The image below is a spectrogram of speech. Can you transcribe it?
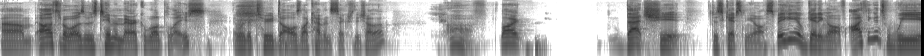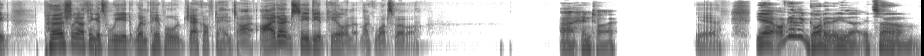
Um, oh, that's what it was. It was Team America World Police, and with the two dolls like having sex with each other. Oh, like that shit just gets me off. Speaking of getting off, I think it's weird. Personally, I think it's weird when people jack off to hentai. I don't see the appeal in it like whatsoever. Uh, hentai. Yeah. Yeah, I've never got it either. It's um,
